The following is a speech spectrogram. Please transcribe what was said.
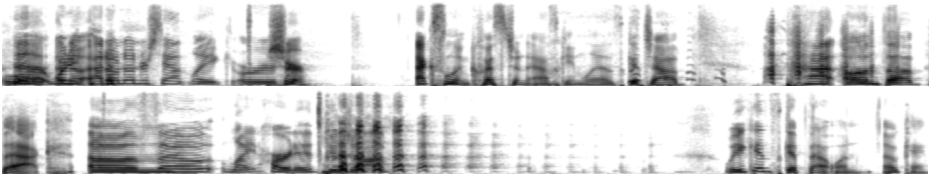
Or what do you, I don't understand like or sure. Excellent question asking liz. Good job. Pat on the back. Um so lighthearted. Good job. we can skip that one. Okay.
